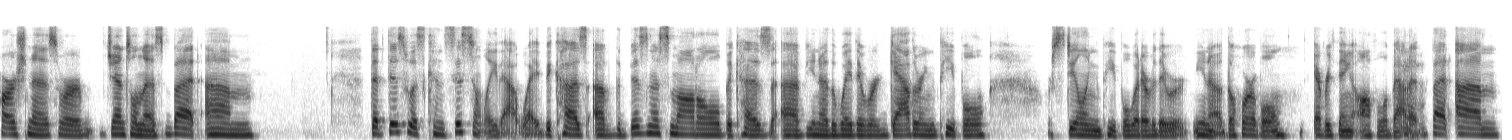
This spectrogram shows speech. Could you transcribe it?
harshness or gentleness, but um, that this was consistently that way because of the business model, because of you know the way they were gathering the people or stealing the people, whatever they were, you know, the horrible everything awful about Yeah. it. But um,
